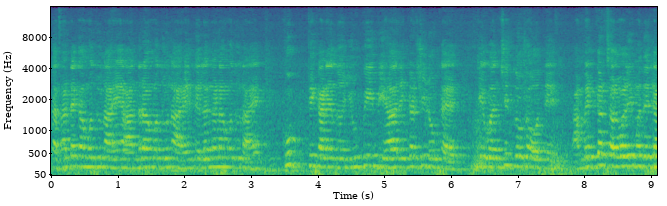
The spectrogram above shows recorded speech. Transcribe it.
कर्नाटकामधून आहे आंध्रामधून आहे तेलंगणामधून आहे. खूप ठिकाणी यू पी बिहार इकडची लोक आहेत जे वंचित लोक होते. आंबेडकर चळवळीमध्ये ज्या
